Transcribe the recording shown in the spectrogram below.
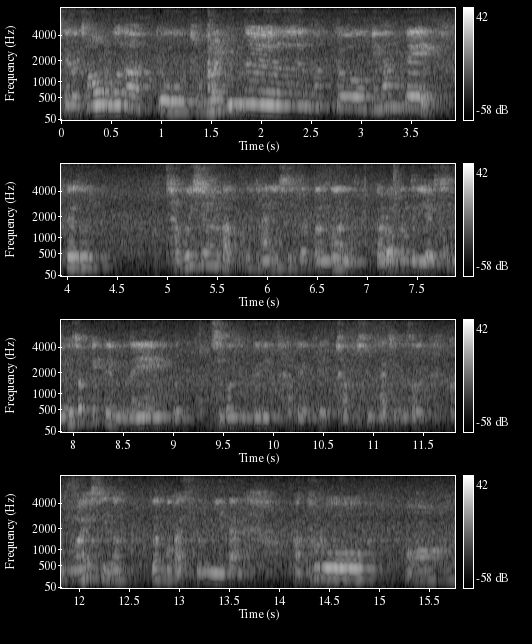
제가 처음 고등학교 정말 힘든 학교긴 한데 그래도 자부심을 갖고 다닐 수 있었던 건 여러분들이 열심히 해줬기 때문에 그 직원분들이 다들 자부심 가지고서 근무할 수 있었던 것 같습니다. 앞으로 어,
